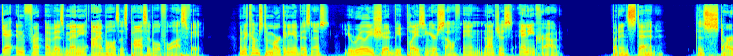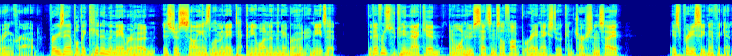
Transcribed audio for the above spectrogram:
get in front of as many eyeballs as possible philosophy. When it comes to marketing a business, you really should be placing yourself in not just any crowd, but instead the starving crowd. For example, the kid in the neighborhood is just selling his lemonade to anyone in the neighborhood who needs it. The difference between that kid and one who sets himself up right next to a construction site is pretty significant.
